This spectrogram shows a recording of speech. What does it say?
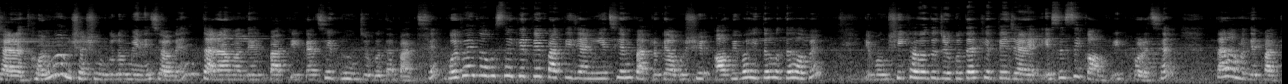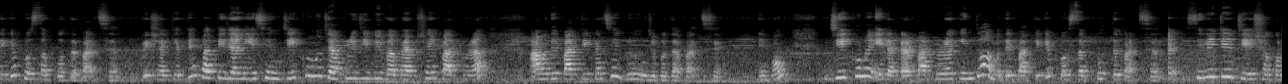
যারা ধর্ম অনুশাসনগুলো মেনে চলেন, তারা আমাদের পাত্রীর কাছে গ্রহণযোগ্যতা পাচ্ছে। বৈবাহিক অবস্থার ক্ষেত্রে পাত্রী জানিয়েছেন, পাত্রকে অবশ্যই অবিবাহিত হতে হবে এবং শিক্ষাগত যোগ্যতার ক্ষেত্রে যারা এসএসসি কমপ্লিট করেছেন, তারা আমাদের পাত্রীকে প্রস্তাব করতে পারছেন। পেশার ক্ষেত্রে পাত্রী জানিয়েছেন, যে কোনো চাকরিজীবী বা ব্যবসায়ী পাত্ররা আমাদের পাত্রীর কাছে গ্রহণযোগ্যতা পাচ্ছে। এবং যে কোনো এলাকার পাত্ররা কিন্তু আমাদের পাত্রীকে প্রস্তাব করতে পারছেন। সিলেটের যে সকল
